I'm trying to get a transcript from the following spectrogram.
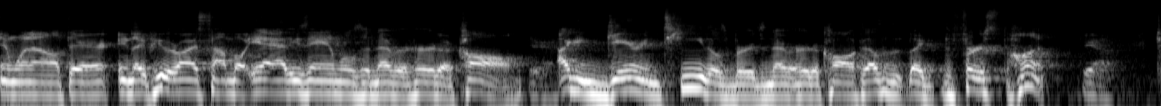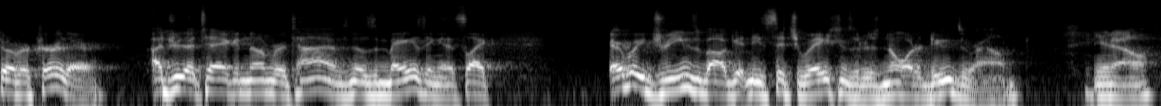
and went out there and like people are always talking about yeah these animals have never heard a call Yeah. i can guarantee those birds never heard a call because that was like the first hunt Yeah. to ever occur there i drew that tag a number of times and it was amazing and it's like everybody dreams about getting these situations where there's no other dudes around you know?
